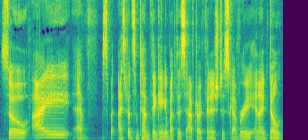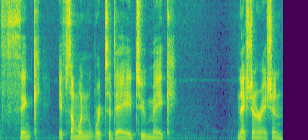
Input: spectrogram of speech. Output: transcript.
So I have sp- I spent some time thinking about this after I finished Discovery, and I don't think if someone were today to make Next Generation,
